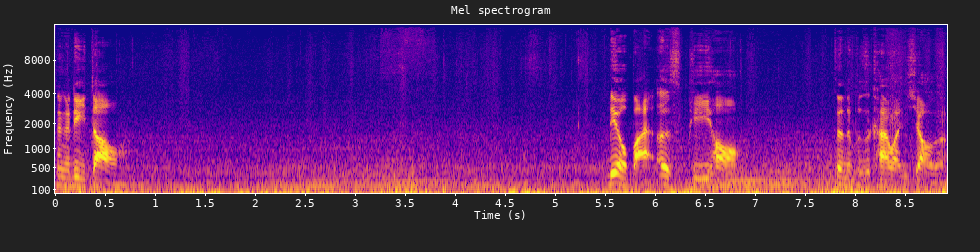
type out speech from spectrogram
那个力道，六百二十匹哈，真的不是开玩笑的。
